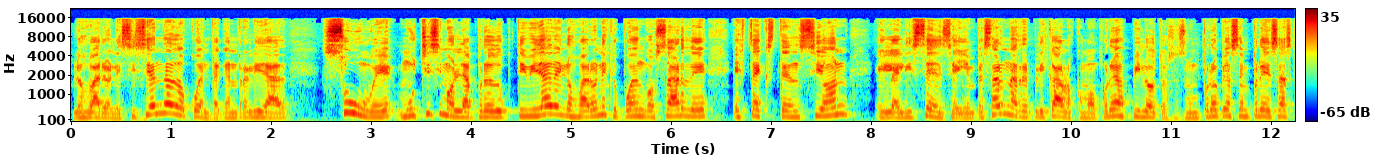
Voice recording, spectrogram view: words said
los varones. Y se han dado cuenta que en realidad sube muchísimo la productividad de los varones que pueden gozar de esta extensión en la licencia y empezaron a replicarlos como pruebas pilotos en sus propias empresas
